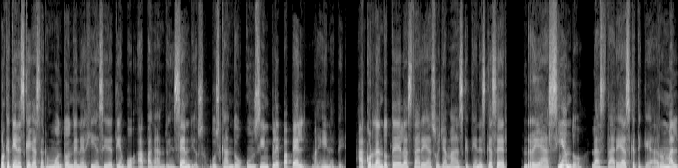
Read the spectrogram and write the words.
porque tienes que gastar un montón de energías y de tiempo apagando incendios, buscando un simple papel, imagínate, acordándote de las tareas o llamadas que tienes que hacer, rehaciendo las tareas que te quedaron mal,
